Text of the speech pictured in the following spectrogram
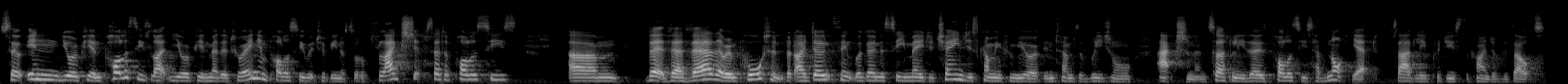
So, in European policies like the European Mediterranean policy, which have been a sort of flagship set of policies, um, they're, they're there, they're important, but I don't think we're going to see major changes coming from Europe in terms of regional action. And certainly those policies have not yet, sadly, produced the kind of results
